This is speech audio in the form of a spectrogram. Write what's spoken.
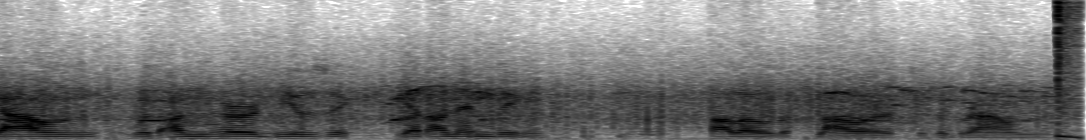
gowned with unheard music, yet unending. Follow the flower to the ground.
